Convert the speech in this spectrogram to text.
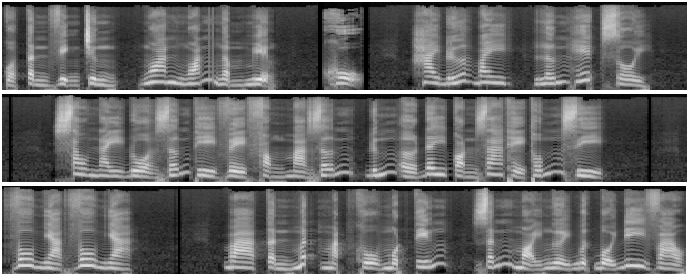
của Tần Vịnh Trừng, ngoan ngoãn ngậm miệng. Khụ, hai đứa bay, lớn hết rồi. Sau này đùa giỡn thì về phòng mà giỡn, đứng ở đây còn ra thể thống gì. Vô nhà vô nhà. Bà Tần mất mặt khổ một tiếng, dẫn mọi người bực bội đi vào.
